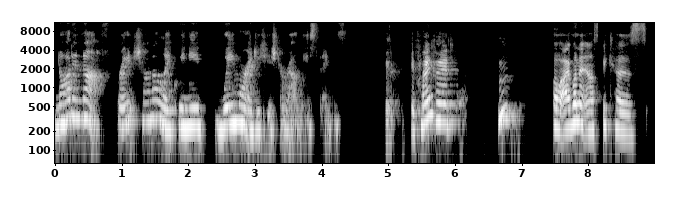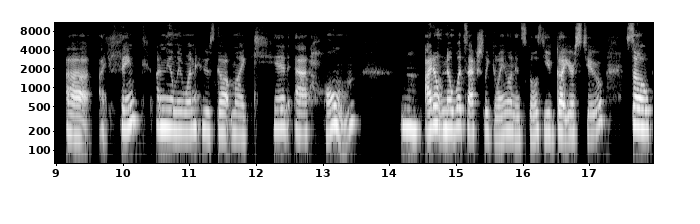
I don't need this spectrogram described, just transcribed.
not enough, right, Shawna? Like we need way more education around these things. If we could. Hmm? Oh, I want to ask because uh, I think I'm the only one who's got my kid at home. Mm. I don't know what's actually going on in schools. You've got yours too. So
